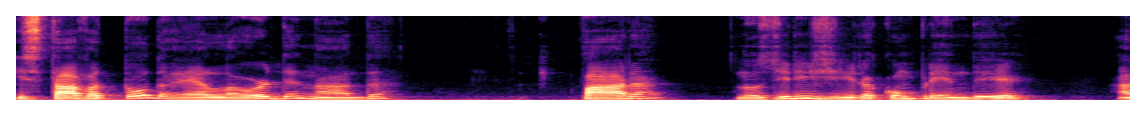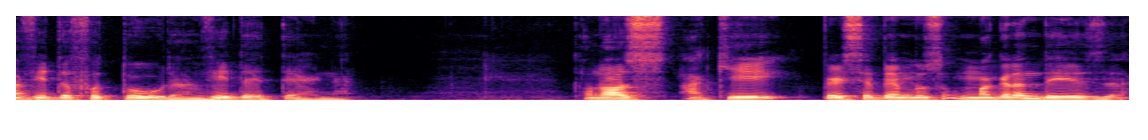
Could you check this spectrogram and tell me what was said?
estava toda ela ordenada para nos dirigir a compreender a vida futura, a vida eterna. Então, nós aqui percebemos uma grandeza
